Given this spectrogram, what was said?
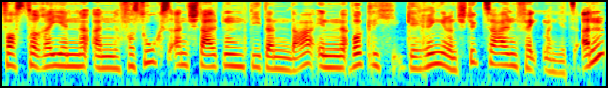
Forstereien, an Versuchsanstalten, die dann da in wirklich geringeren Stückzahlen fängt man jetzt an,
